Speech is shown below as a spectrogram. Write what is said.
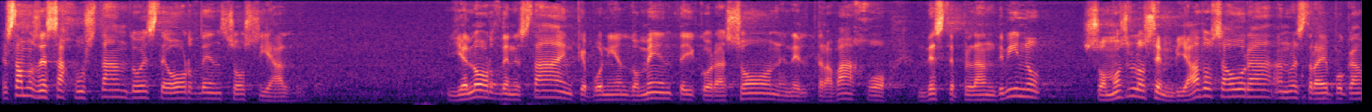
estamos desajustando este orden social. Y el orden está en que poniendo mente y corazón en el trabajo de este plan divino, somos los enviados ahora a nuestra época.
